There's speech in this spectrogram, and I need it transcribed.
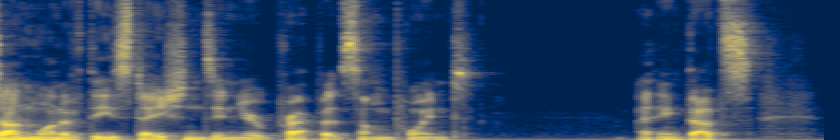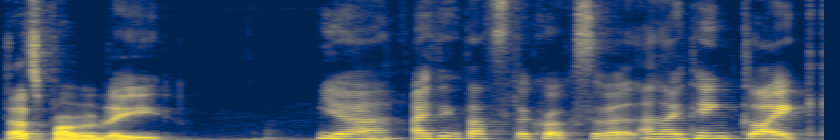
done one of these stations in your prep at some point. I think that's that's probably Yeah, I think that's the crux of it. And I think like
